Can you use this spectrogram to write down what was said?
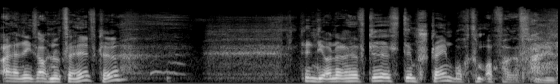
Allerdings auch nur zur Hälfte. Denn die andere Hälfte ist dem Steinbruch zum Opfer gefallen.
